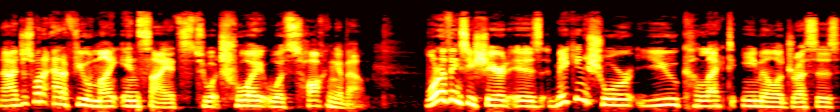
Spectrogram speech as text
Now, I just want to add a few of my insights to what Troy was talking about. One of the things he shared is making sure you collect email addresses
